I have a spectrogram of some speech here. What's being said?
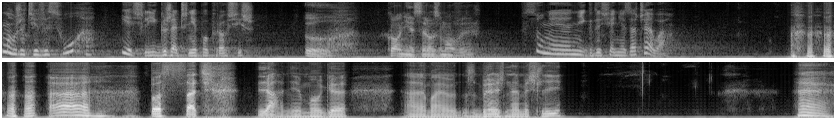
Może cię wysłucha, jeśli grzecznie poprosisz. Uff, koniec rozmowy. W sumie nigdy się nie zaczęła. Postać. Ja nie mogę. Ale mają zbreźne myśli. Ech.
